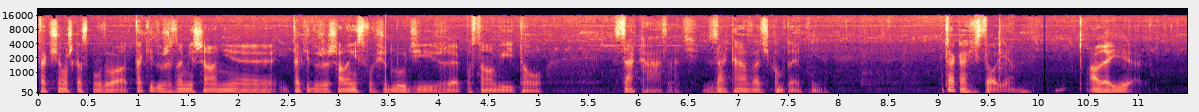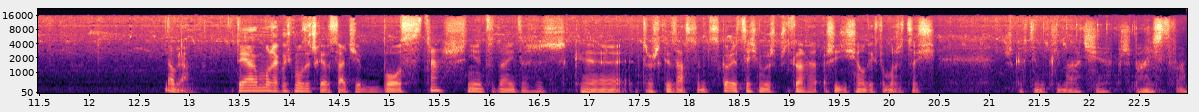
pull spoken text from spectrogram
ta książka spowodowała takie duże zamieszanie i takie duże szaleństwo wśród ludzi, że postanowili to zakazać. Zakazać kompletnie. Taka historia. Ale. Dobra. To ja może jakąś muzyczkę dostacie, bo strasznie tutaj troszeczkę, troszkę zastęp. Skoro jesteśmy już przy latach 60., to może coś troszkę w tym klimacie, proszę Państwa.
